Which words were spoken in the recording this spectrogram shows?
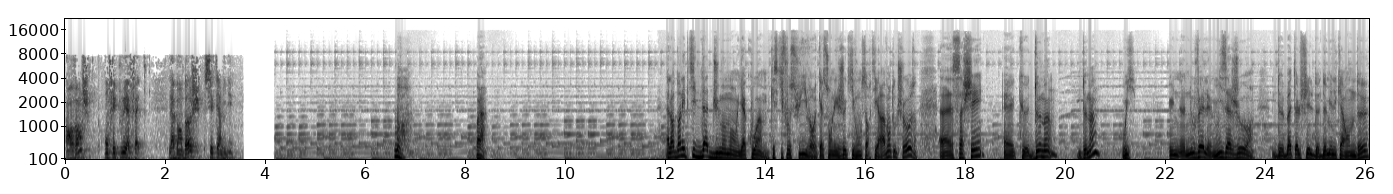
En revanche, on fait plus la fête. La bamboche, c'est terminé. Bon. Voilà. Alors dans les petites dates du moment, il y a quoi? Qu'est-ce qu'il faut suivre? Quels sont les jeux qui vont sortir? Avant toute chose, euh, sachez euh, que demain, demain Oui, une nouvelle mise à jour de Battlefield 2042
